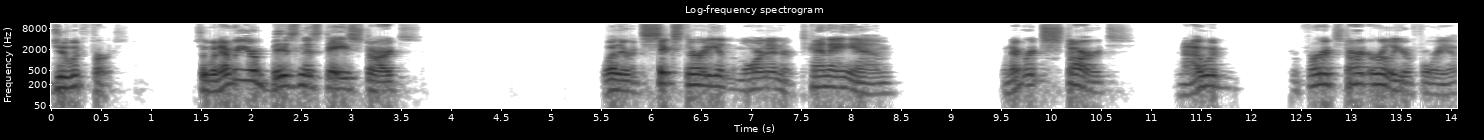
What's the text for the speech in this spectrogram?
do it first. So whenever your business day starts, whether it's 6:30 in the morning or 10 a.m., whenever it starts, and I would prefer it start earlier for you,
